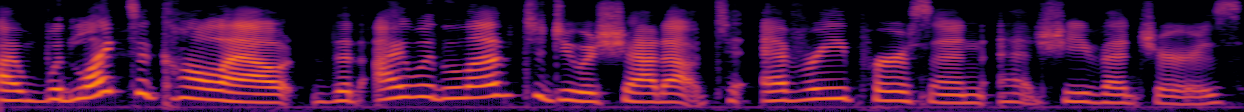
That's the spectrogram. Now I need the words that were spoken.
I would like to call out that I would love to do a shout out to every person at She Ventures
